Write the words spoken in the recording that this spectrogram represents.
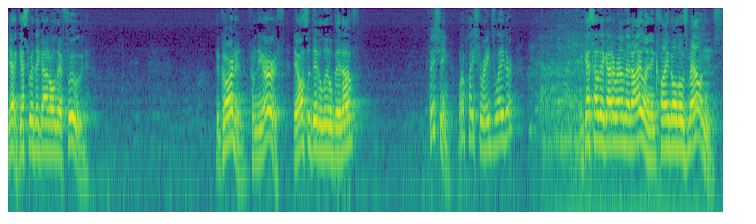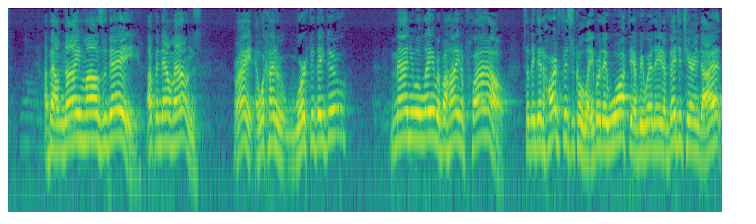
Yeah. Guess where they got all their food? The garden from the earth. They also did a little bit of fishing. Want to play charades later? And guess how they got around that island and climbed all those mountains? About nine miles a day, up and down mountains. Right. And what kind of work did they do? Manual labor behind a plow. So they did hard physical labor. They walked everywhere. They ate a vegetarian diet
